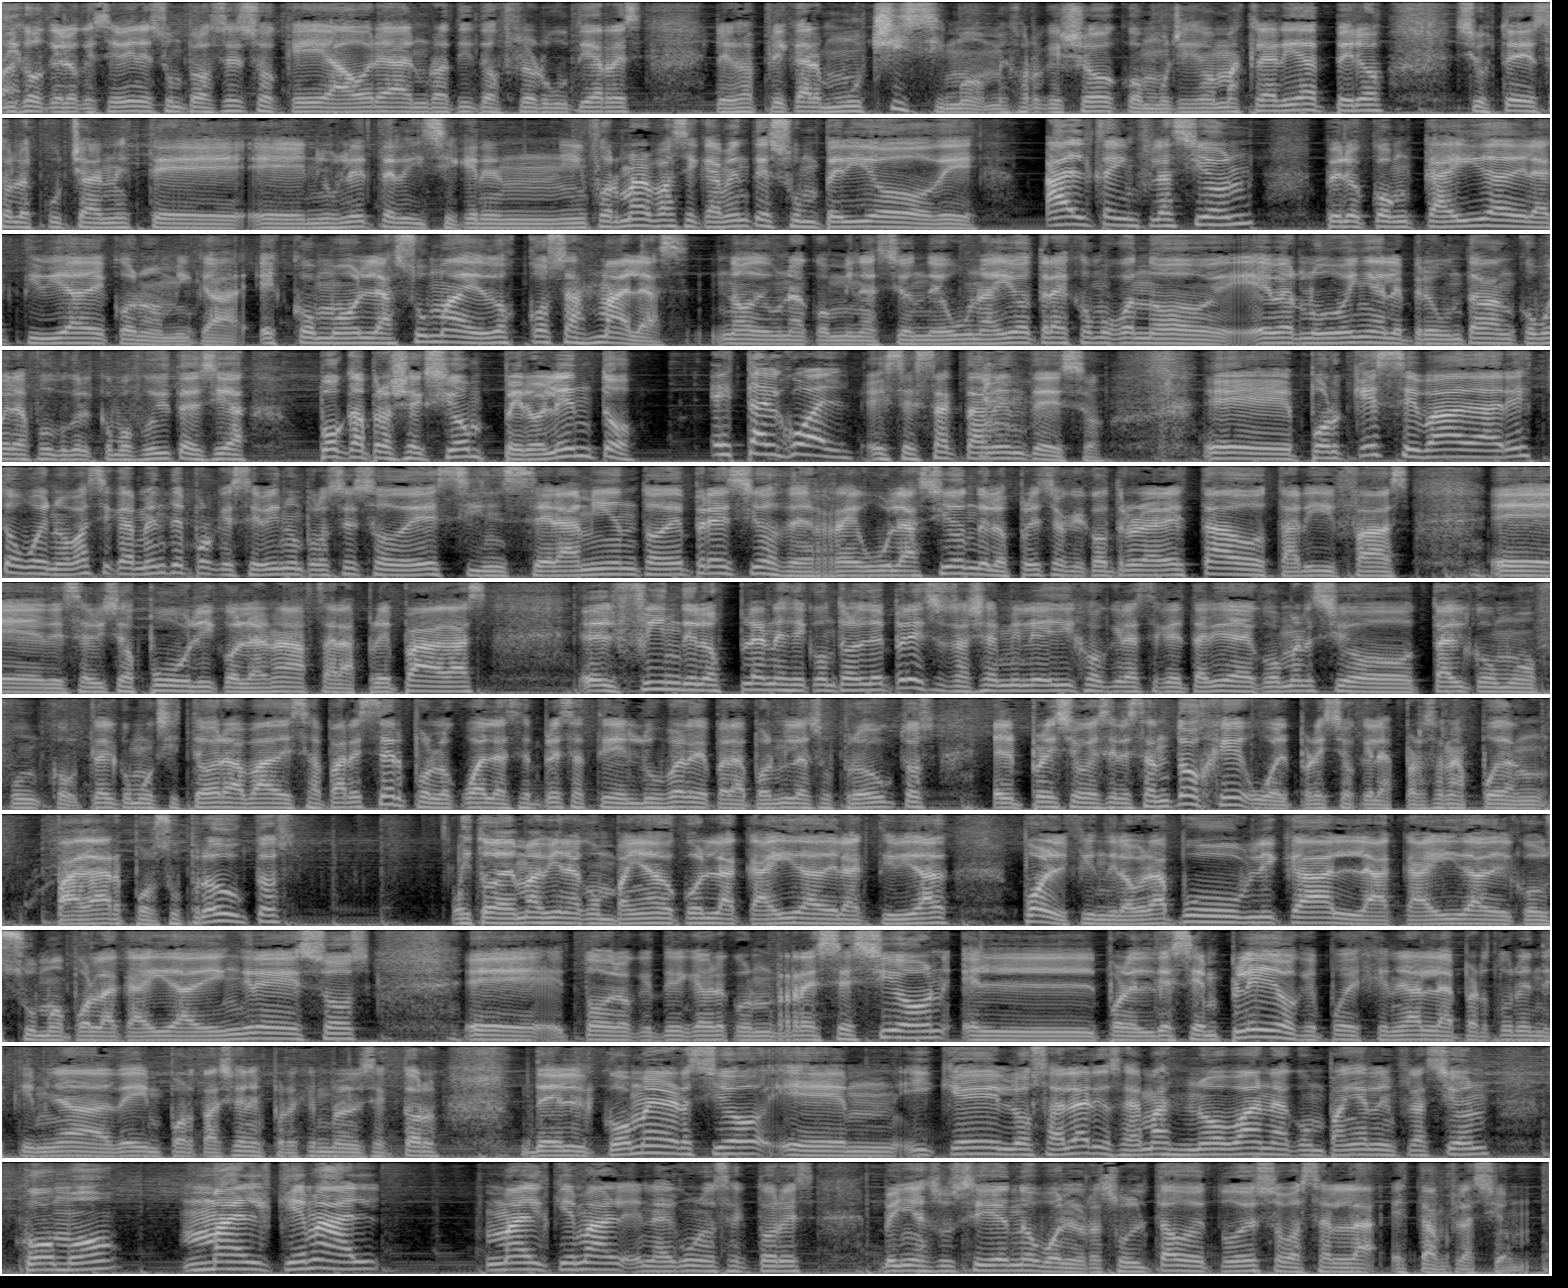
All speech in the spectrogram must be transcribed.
Dijo que lo que se viene es un proceso que ahora en un ratito Flor Gutiérrez les va a explicar muchísimo mejor que yo, con muchísima más claridad, pero si ustedes solo escuchan este eh, newsletter y si quieren informar, básicamente es un periodo de alta inflación, pero con caída de la actividad económica. Es como la suma de dos cosas malas, no de una combinación de una y otra. Es como cuando Ever Ludueña le preguntaban cómo era fútbol, como futbolista, decía poca proyección, pero lento. Es tal cual. Es exactamente eso. Eh, ¿Por qué se va a dar esto? Bueno, básicamente porque se viene un proceso de sinceramiento de precios, de regulación de los precios que controla el Estado, tarifas eh, de servicios públicos, la nafta, las prepagas, el fin de los planes de control de precios. Ayer Milei dijo que la Secretaría de Comercio, tal como, tal como existe ahora, va a desaparecer, por lo cual las empresas tienen luz verde para ponerle a sus productos el precio que se les antoje o el precio que las personas puedan pagar por sus productos. Esto además viene acompañado con la caída de la actividad por el fin de la obra pública, la caída del consumo por la caída de ingresos, eh, todo lo que tiene que ver con recesión, el, por el desempleo que puede generar la apertura indiscriminada de importaciones, por ejemplo, en el sector del comercio, eh, y que los salarios además no van a acompañar la inflación como mal que mal mal que mal en algunos sectores venía sucediendo. Bueno, el resultado de todo eso va a ser la, esta inflación.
